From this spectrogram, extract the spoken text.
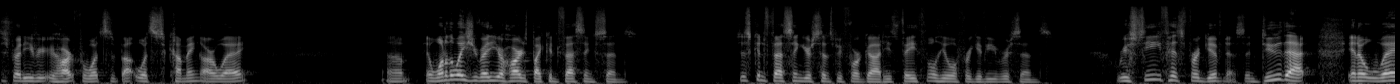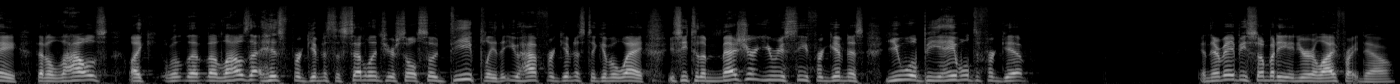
Just ready your heart for what's about what's coming our way. Um, and one of the ways you ready your heart is by confessing sins. Just confessing your sins before God. He's faithful, He will forgive you your sins. Receive His forgiveness and do that in a way that allows, like, that allows that His forgiveness to settle into your soul so deeply that you have forgiveness to give away. You see, to the measure you receive forgiveness, you will be able to forgive. And there may be somebody in your life right now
